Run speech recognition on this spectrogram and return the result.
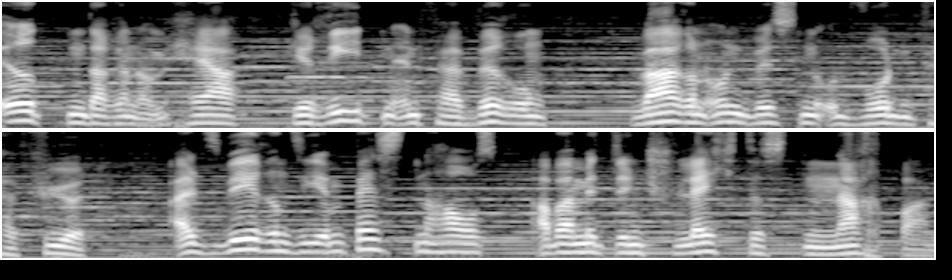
irrten darin umher, gerieten in Verwirrung, waren unwissend und wurden verführt, als wären sie im besten Haus, aber mit den schlechtesten Nachbarn.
